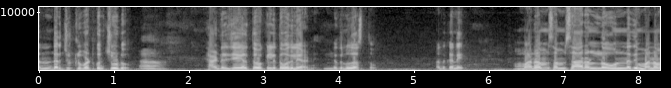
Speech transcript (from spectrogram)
అందరు జుట్లు పట్టుకొని చూడు. హ్యాండిల్ చేయగలిగితే ఒకళ్ళైతే వదిలేయండి లేదా నువ్వు వస్తావు. అందుకని మనం సంసారంలో ఉన్నది మనం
